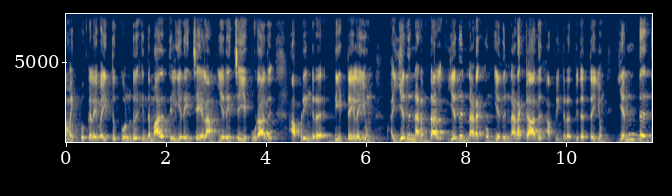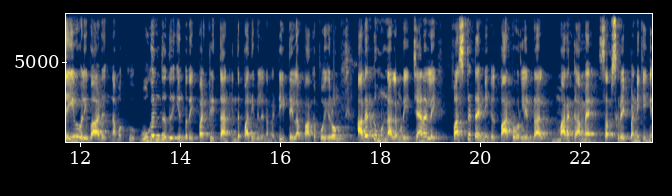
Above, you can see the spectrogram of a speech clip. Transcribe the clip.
அமைப்புகளை வைத்துக்கொண்டு இந்த மாதத்தில் எதை செய்யலாம் எதை செய்யக்கூடாது அப்படிங்கிற டீட்டெயிலையும் எது நடந்தால் எது நடக்கும் எது நடக்காது அப்படிங்கிற விதத்தையும் எந்த தெய்வ வழிபாடு நமக்கு உகந்தது என்பதை பற்றித்தான் இந்த பதிவில் நம்ம டீட்டெயிலாக பார்க்க போகிறோம். அதற்கு முன்னால் நம்முடைய சேனலை ஃபஸ்ட்டு டைம் நீங்கள் பார்ப்பவர்கள் என்றால் மறக்காம சப்ஸ்கிரைப் பண்ணிக்கிங்க.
